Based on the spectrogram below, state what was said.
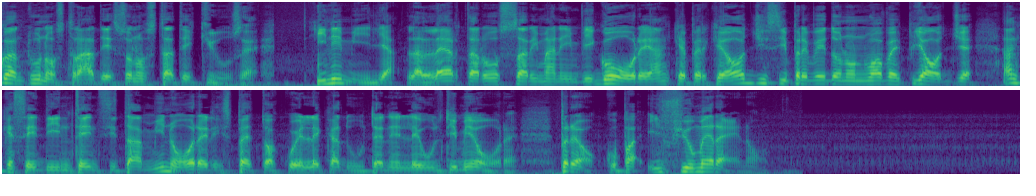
51 strade sono state chiuse. In Emilia l'allerta rossa rimane in vigore anche perché oggi si prevedono nuove piogge, anche se di intensità minore rispetto a quelle cadute nelle ultime ore. Preoccupa il fiume Reno.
